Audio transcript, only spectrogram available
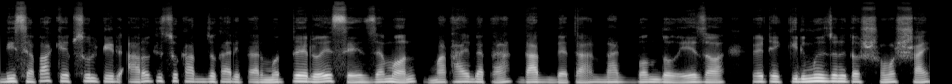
ডিসেপা ক্যাপসুলটির আরও কিছু কার্যকারিতার মধ্যে রয়েছে, যেমন মাথায় ব্যথা, দাঁত ব্যথা, নাক বন্ধ হয়ে যাওয়া, পেটে কৃমিজনিত সমস্যায়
